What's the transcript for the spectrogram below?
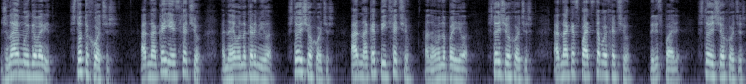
Жена ему и говорит, что ты хочешь? Однако есть хочу. Она его накормила. Что еще хочешь? Однако пить хочу. Она его напоила. Что еще хочешь? Однако спать с тобой хочу. Переспали. Что еще хочешь?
